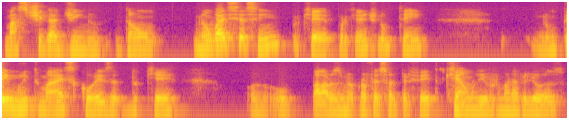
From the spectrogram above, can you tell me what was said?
mastigadinho. Então, não vai ser assim, por quê? Porque a gente não tem não tem muito mais coisa do que o, o Palavras do Meu Professor Perfeito, que é um livro maravilhoso,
